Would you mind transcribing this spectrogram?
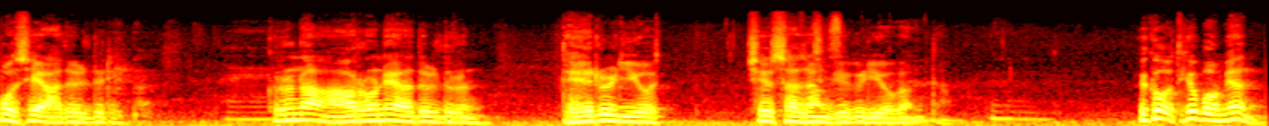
모세의 아들들이. 그러나 아론의 아들들은 대를 이어 제사장직을 이어갑니다. 그러니까 어떻게 보면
